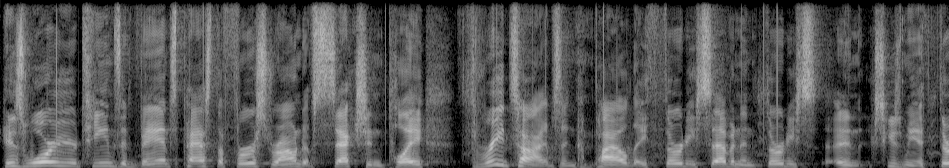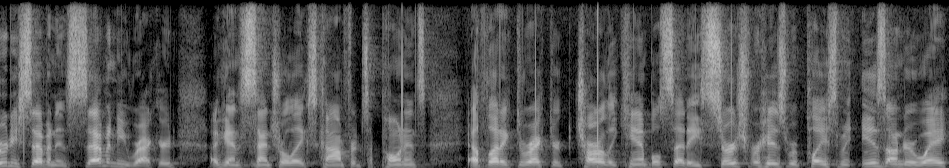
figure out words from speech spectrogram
His Warrior teams advanced past the first round of section play three times and compiled a 37 and 30 excuse me a 37 and 70 record against Central Lakes Conference opponents. Athletic Director Charlie Campbell said a search for his replacement is underway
